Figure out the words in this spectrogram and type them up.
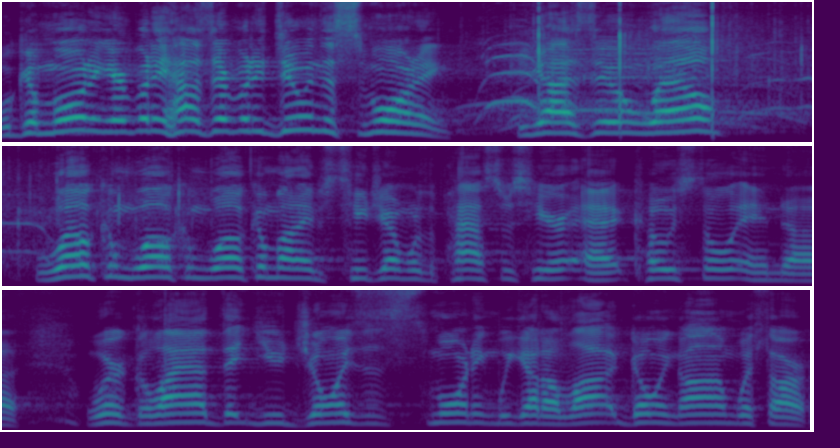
Well, good morning, everybody. How's everybody doing this morning? You guys doing well? Welcome, welcome, welcome. My name is TJ. I'm one of the pastors here at Coastal, and uh, we're glad that you joined us this morning. We got a lot going on with our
